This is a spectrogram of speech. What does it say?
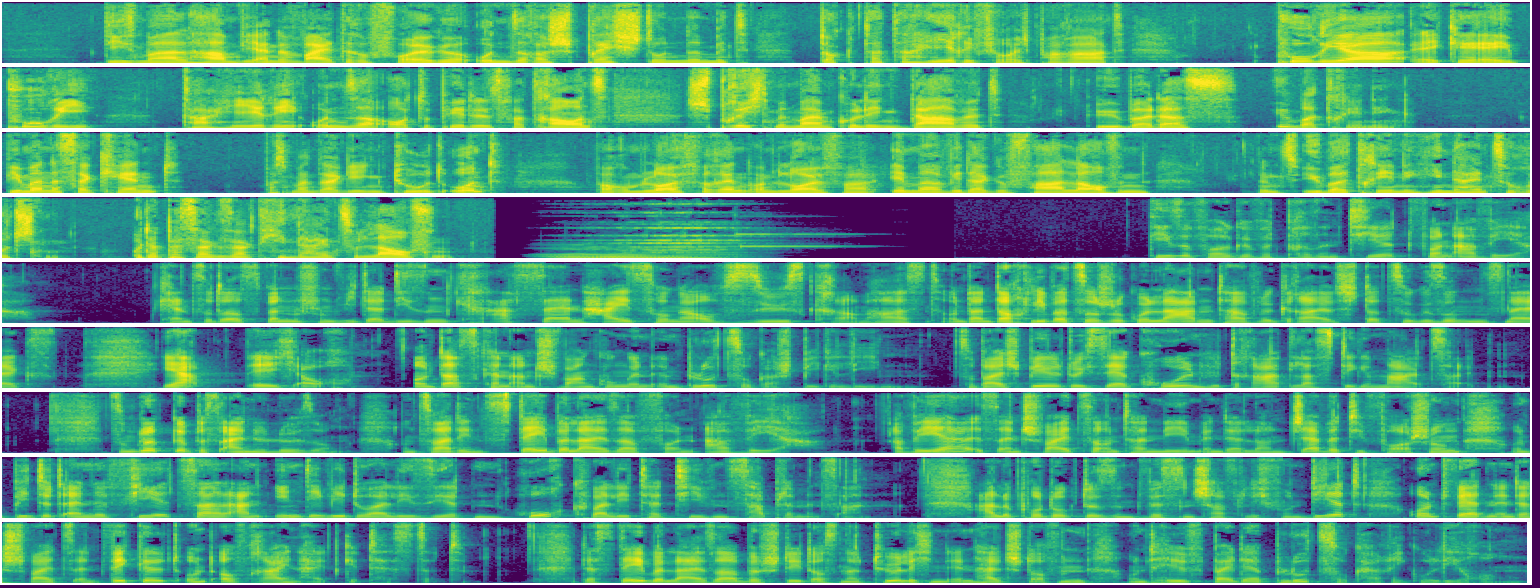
Diesmal haben wir eine weitere Folge unserer Sprechstunde mit Dr. Taheri für euch parat. Puria, aka Puri Taheri, unser Orthopäde des Vertrauens, spricht mit meinem Kollegen David über das Übertraining. Wie man es erkennt, was man dagegen tut und warum Läuferinnen und Läufer immer wieder Gefahr laufen, ins Übertraining hineinzurutschen oder besser gesagt hineinzulaufen. Diese Folge wird präsentiert von Avea. Kennst du das, wenn du schon wieder diesen krassen Heißhunger auf Süßkram hast und dann doch lieber zur Schokoladentafel greifst statt zu gesunden Snacks? Ja, ich auch. Und das kann an Schwankungen im Blutzuckerspiegel liegen. Zum Beispiel durch sehr kohlenhydratlastige Mahlzeiten. Zum Glück gibt es eine Lösung, und zwar den Stabilizer von Avea. Avea ist ein Schweizer Unternehmen in der Longevity-Forschung und bietet eine Vielzahl an individualisierten, hochqualitativen Supplements an. Alle Produkte sind wissenschaftlich fundiert und werden in der Schweiz entwickelt und auf Reinheit getestet. Der Stabilizer besteht aus natürlichen Inhaltsstoffen und hilft bei der Blutzuckerregulierung.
